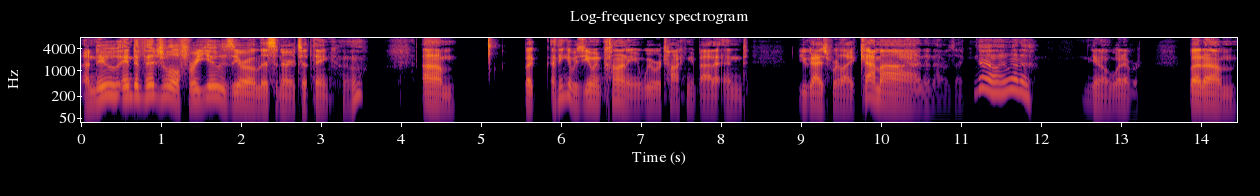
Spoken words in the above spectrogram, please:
a new individual for you, zero listener, to think, huh? Um, but I think it was you and Connie. We were talking about it, and you guys were like, "Come on," and I was like, "No, I want to," you know, whatever. But um,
